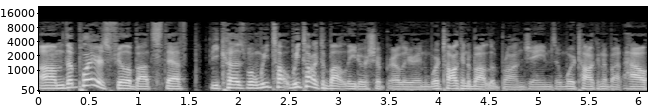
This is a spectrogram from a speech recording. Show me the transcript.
um, the players feel about Steph because when we talk, we talked about leadership earlier, and we're talking about LeBron James, and we're talking about how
